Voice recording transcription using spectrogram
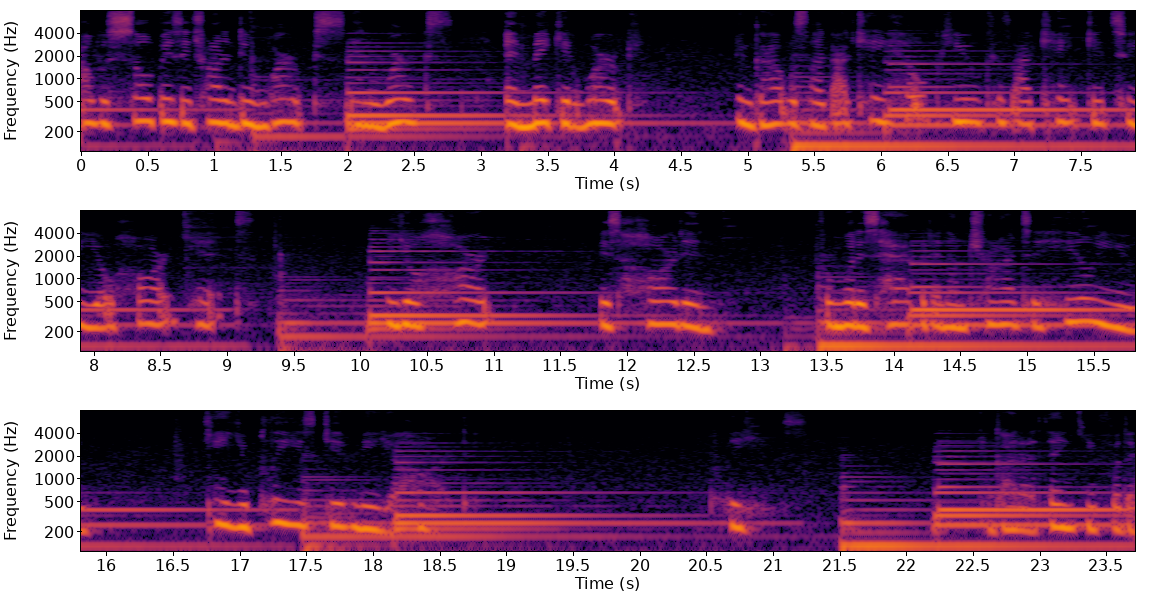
I was so busy trying to do works and works and make it work. And God was like, I can't help you because I can't get to your heart yet and your heart is hardened from what has happened, and I'm trying to heal you. Can you please give me your heart? Please. And God, I thank you for the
